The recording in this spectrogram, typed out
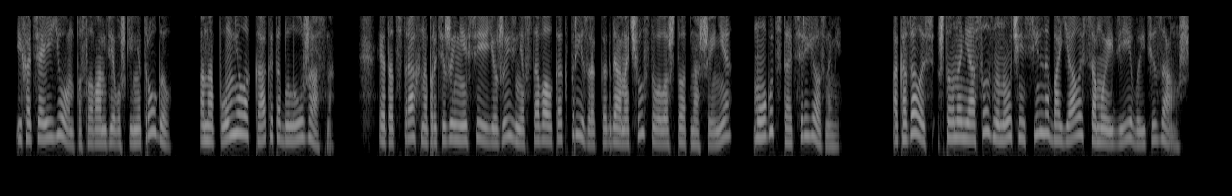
и хотя ее он, по словам девушки, не трогал, она помнила, как это было ужасно. Этот страх на протяжении всей ее жизни вставал как призрак, когда она чувствовала, что отношения могут стать серьезными. Оказалось, что она неосознанно очень сильно боялась самой идеи выйти замуж.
